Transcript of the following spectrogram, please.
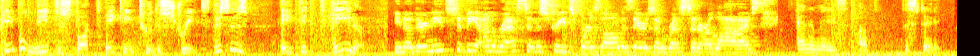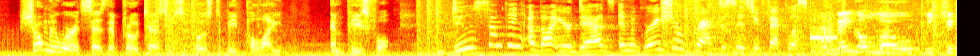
People need to start taking to the streets. This is a dictator. You know, there needs to be unrest in the streets for as long as there's unrest in our lives. Enemies of the state. Show me where it says that protests are supposed to be polite and peaceful. Do something about your dad's immigration practices, you feckless. When they go low, we kick.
